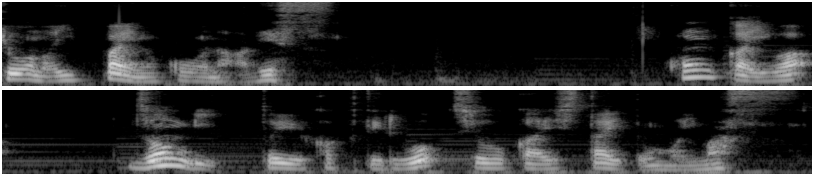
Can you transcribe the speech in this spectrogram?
今日の一杯のコーナーです。今回は、ゾンビというカクテルを紹介したいと思います。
